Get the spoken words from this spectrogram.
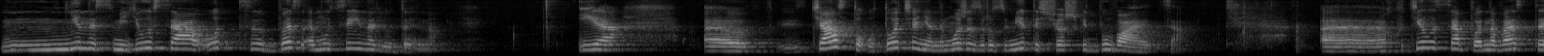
ні не сміюся, от беземоційна людина. І Е, Часто оточення не може зрозуміти, що ж відбувається. Е, Хотілося б навести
